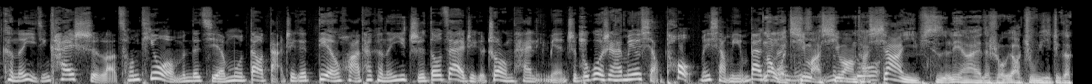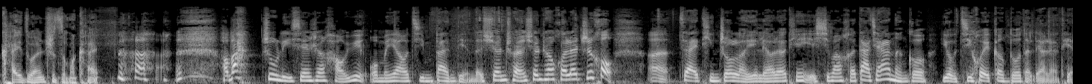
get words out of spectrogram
他可能已经开始了，从听我们的节目到打这个电话，他可能一直都在这个状态里面，只不过是还没有想透，没想明白。那我起码希望他下一次恋爱的时候要注意这个开端是怎么开。好吧，祝李先生好运。我们要进半点的宣传，宣传回来之后，呃，再听周老爷聊聊天，也希望和大家能够有机会更多的聊聊天。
